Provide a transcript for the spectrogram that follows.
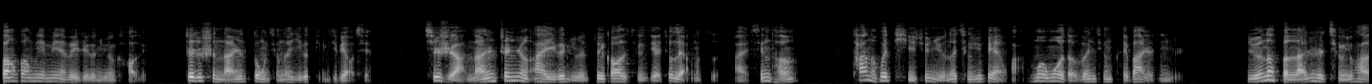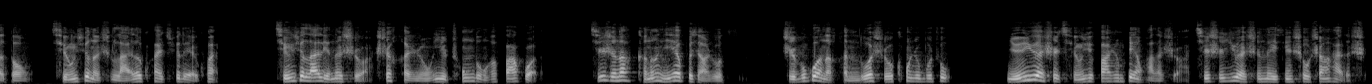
方方面面为这个女人考虑，这就是男人动情的一个顶级表现。其实啊，男人真正爱一个女人最高的境界就两个字，哎，心疼。他呢会体恤女人的情绪变化，默默的温情陪伴着女人。女人呢本来就是情绪化的动物，情绪呢是来得快去得也快。情绪来临的时候啊，是很容易冲动和发火的。其实呢，可能你也不想如此，只不过呢，很多时候控制不住。女人越是情绪发生变化的时候啊，其实越是内心受伤害的时候。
